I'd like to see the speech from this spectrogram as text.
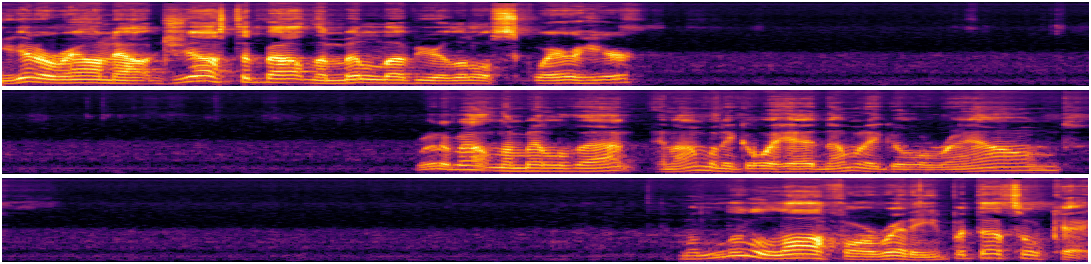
you got to round out just about in the middle of your little square here. Right about in the middle of that. And I'm going to go ahead and I'm going to go around. I'm a little off already, but that's okay.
